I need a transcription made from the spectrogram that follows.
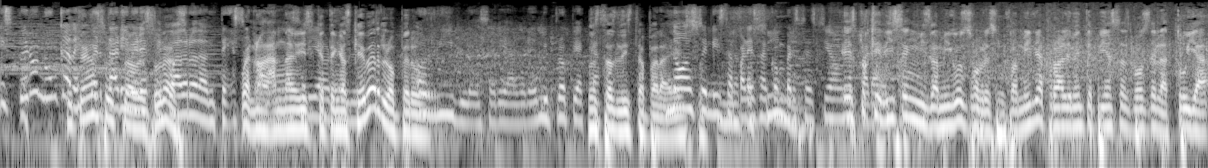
Espero nunca despertar y ver ese cuadro dantesco. Bueno, ¿no? nadie dice que tengas que verlo, pero- Horrible sería ver en mi propia No casa. estás lista para No eso. estoy lista la para esa conversación. Esto que dicen mis amigos sobre su familia, probablemente piensas vos de la tuya.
